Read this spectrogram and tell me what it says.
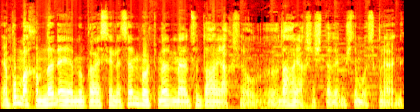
yəni bu baxımdan əgər müqayisə eləsəm Birdman mənim üçün daha yaxşı daha yaxşı işlədilmişdi musiqilərini.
